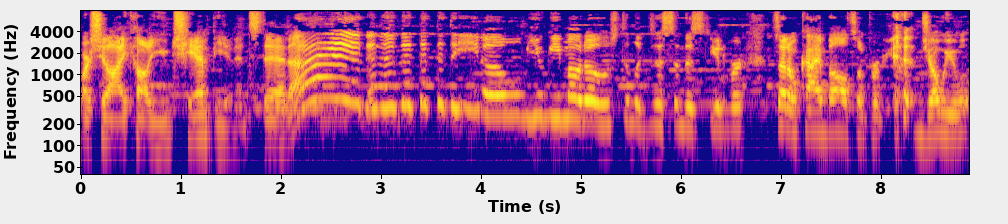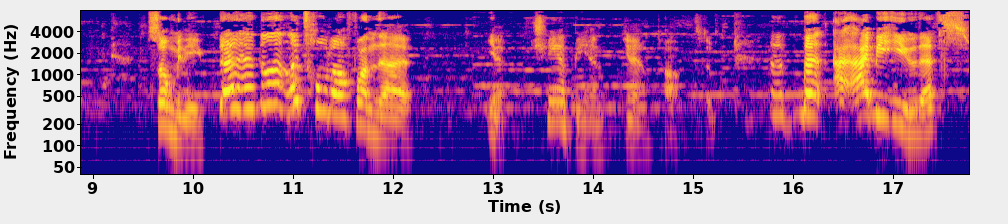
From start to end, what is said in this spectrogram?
or shall I call you champion instead? I, you know, Yugi Moto still exists in this universe. Seto Kaiba also Joey. So many. Uh, let's hold off on the, you know, champion. You know, talk. So, uh, but I, I, beat you. That's,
